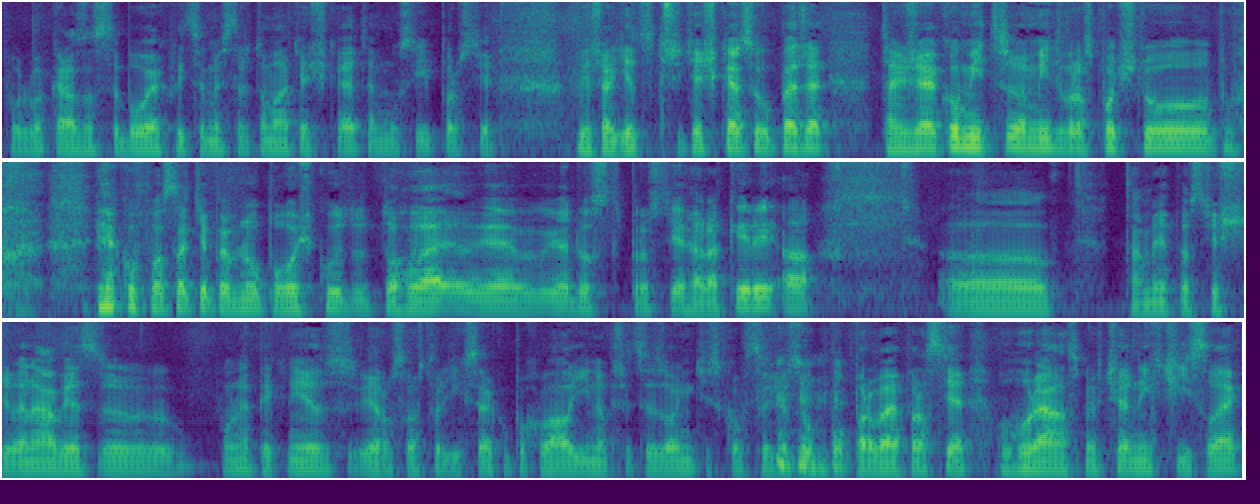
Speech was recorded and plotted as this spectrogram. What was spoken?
po dvakrát za sebou, jak vicemistr to má těžké, ten musí prostě vyřadit tři těžké soupeře, takže jako mít, mít v rozpočtu jako v podstatě pevnou položku, tohle je, je dost prostě harakiri a uh, tam je prostě šílená věc. On je pěkný, Jaroslav Tvrdík se jako pochválí na předsezónní tiskovce, že jsou poprvé prostě hurá, jsme v černých číslech,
